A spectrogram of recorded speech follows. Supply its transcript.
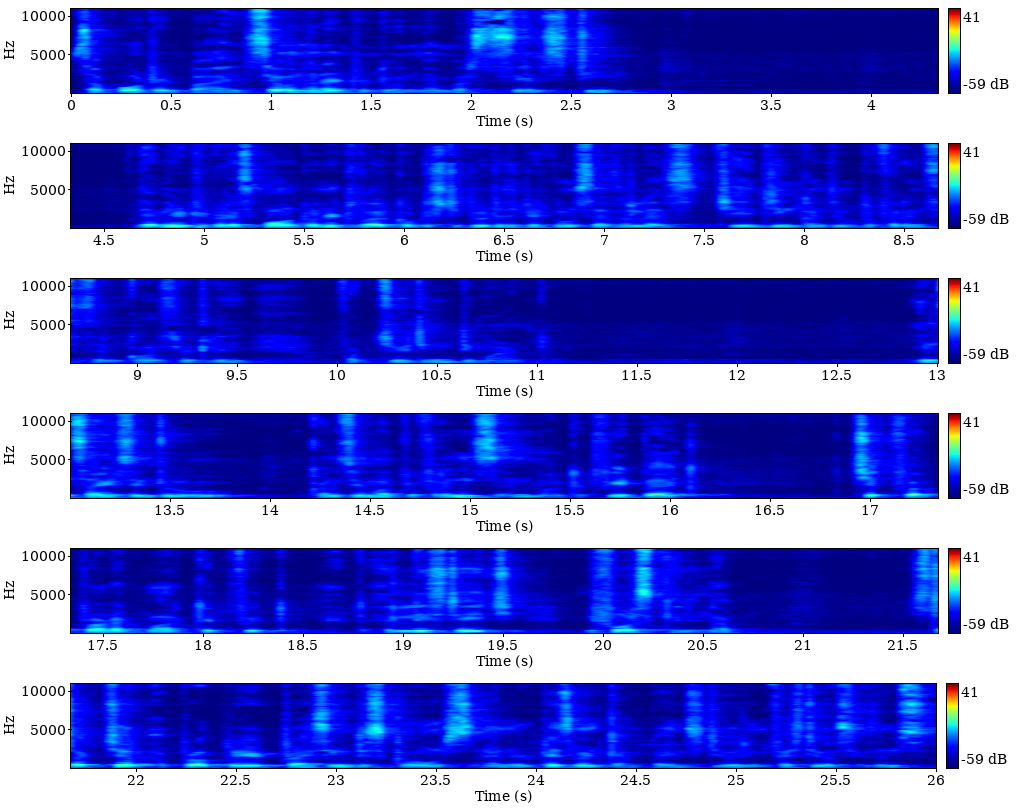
supported by 721 member sales team. The ability to respond to a network of distributors and companies as well as changing consumer preferences and constantly fluctuating demand. Insights into consumer preference and market feedback. Check for product market fit early stage before scaling up. Structure appropriate pricing discounts and advertisement campaigns during festival seasons.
